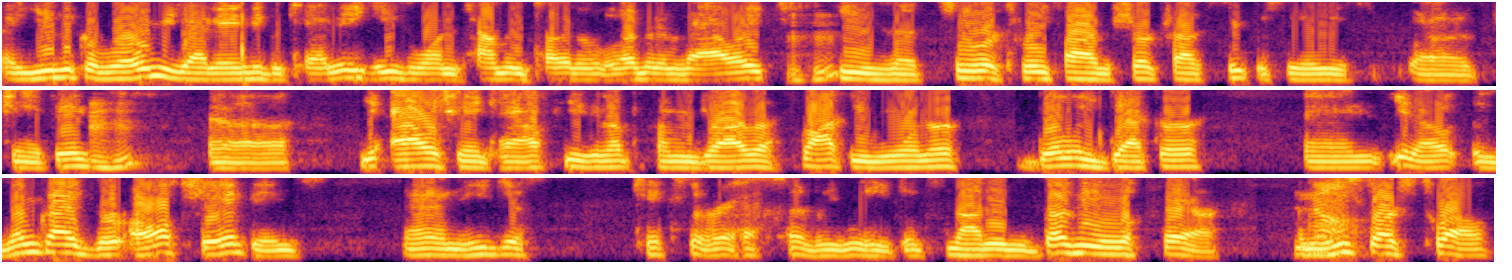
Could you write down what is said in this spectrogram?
uh, look around. you got Andy Bachetti. He's won how many titles at Lebanon Valley? Mm-hmm. He's a two or three time short track super series uh, champion. Mm-hmm. Uh, yeah, Alex Yankowski's an up and coming driver. Rocky Warner, Billy Decker, and you know them guys. They're all champions, and he just kicks their ass every week. It's not even it doesn't even look fair. I mean, no. he starts 12,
